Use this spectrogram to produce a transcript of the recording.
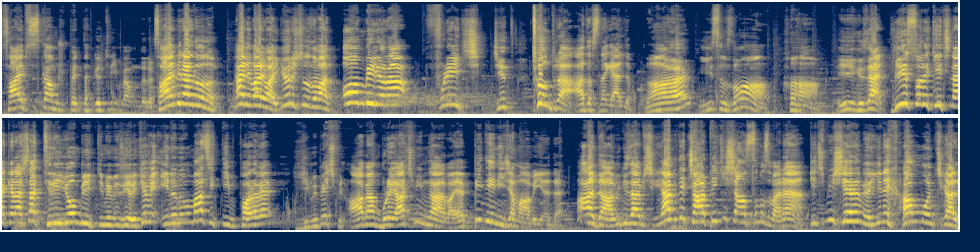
sahipsiz kalmış bu petler. Götüreyim ben bunları. Sahibi nerede onun? Hadi bay bay. Görüşürüz o zaman. 10 milyona Frigid Tundra adasına geldim. Ne haber? İyisiniz değil mi? İyi güzel. Bir sonraki için arkadaşlar trilyon biriktirmemiz gerekiyor ve inanılmaz ciddi bir para ve 25 bin. Aa ben burayı açmayayım galiba ya. Bir deneyeceğim abi yine de. Hadi abi güzel bir şey. Ya bir de çarpı 2 şansımız var ha. Hiçbir işe yaramıyor. Yine kamyon çıkar.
